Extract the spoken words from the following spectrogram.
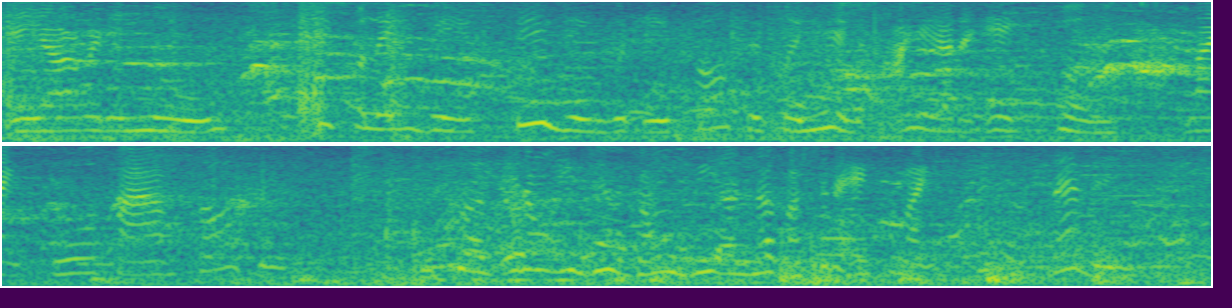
And y'all already know Chick-fil-A being stingy with their sauces, so you I gotta ask for like four or five sauces. Because it don't it just don't be enough. I should have asked for like six or seven.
